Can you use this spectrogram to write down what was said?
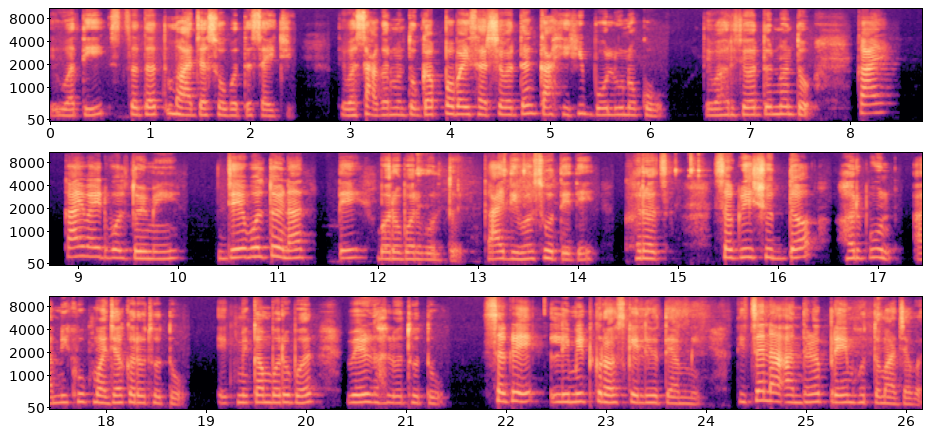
तेव्हा ती सतत माझ्यासोबत असायची. तेव्हा सागर म्हणतो गप्प बाईस हर्षवर्धन काहीही बोलू नको. तेव्हा हर्षवर्धन म्हणतो काय काय वाईट बोलतोय मी? जे बोलतोय ना ते बरोबर बोलतोय. काय दिवस होते ते. खरंच सगळी शुद्ध हरपून आम्ही खूप मजा करत होतो. एकमेकांबरोबर वेळ घालवत होतो. सगळे लिमिट क्रॉस केले होते आम्ही. तिचं ना आंधळं प्रेम होतं माझ्यावर.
